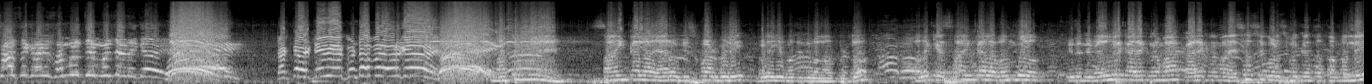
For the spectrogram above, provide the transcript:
ಶಾಸಕರಾಗಿ ಸಮೃದ್ಧಿ ಮಂಜನೆಗೆ ಡಾಕ್ಟರ್ ಟಿ ವಿ ಕುಂಟಾಪುರ ಅವರಿಗೆ ಮತ್ತೊಮ್ಮೆ ಸಾಯಂಕಾಲ ಯಾರು ಮಿಸ್ ಮಾಡಬೇಡಿ, ಬೆಳಿಗ್ಗೆ ಬಂದಿದ್ದೀವಲ್ಲ ಅಂದ್ಬಿಟ್ಟು ಅದಕ್ಕೆ ಸಾಯಂಕಾಲ ಬಂದು ಇದು ನಿಮ್ಮೆಲ್ಲರ ಕಾರ್ಯಕ್ರಮ ಕಾರ್ಯಕ್ರಮ ಯಶಸ್ವಿಗೊಳಿಸಬೇಕಂತ ತಮ್ಮಲ್ಲಿ,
